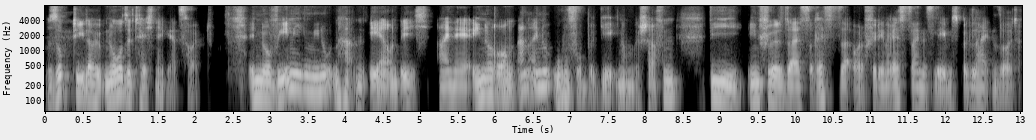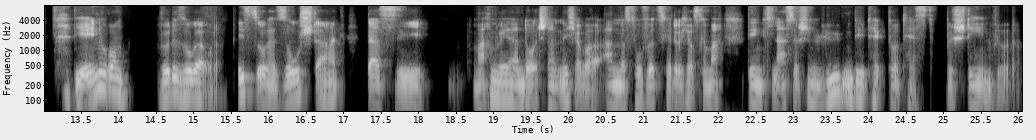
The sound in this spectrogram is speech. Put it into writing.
subtiler Hypnosetechnik erzeugt. In nur wenigen Minuten hatten er und ich eine Erinnerung an eine UFO-Begegnung geschaffen, die ihn für, das Rest, oder für den Rest seines Lebens begleiten sollte. Die Erinnerung würde sogar oder ist sogar so stark, dass sie machen wir ja in Deutschland nicht, aber anderswo wird es ja durchaus gemacht, den klassischen Lügendetektor-Test bestehen würde.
